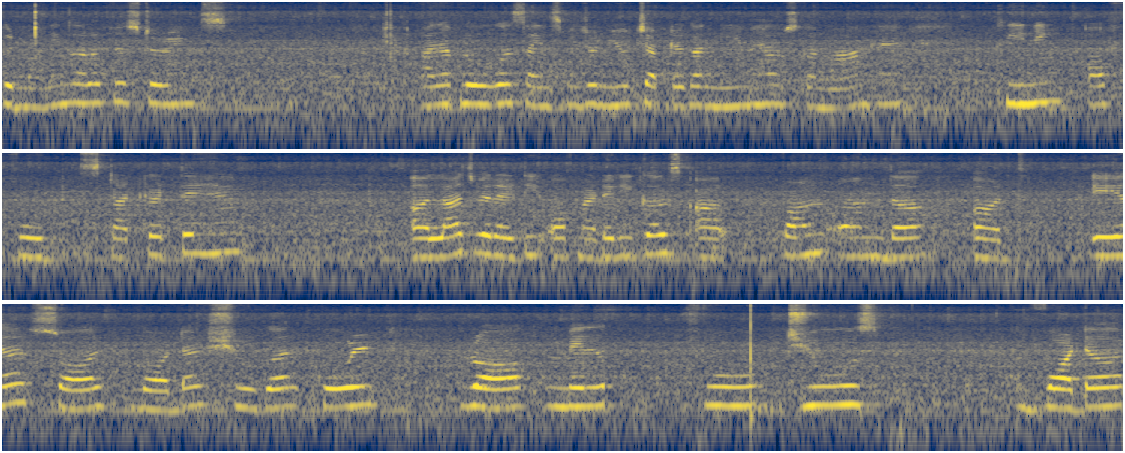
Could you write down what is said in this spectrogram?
Good morning all of you students आज आप लोगों का साइंस में जो न्यू चैप्टर का नेम है, उसका नाम है क्लीनिंग ऑफ़ फ़ूड स्टार्ट करते हैं। A large variety of materials are found on the earth air salt water sugar gold rock milk fruit juice water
